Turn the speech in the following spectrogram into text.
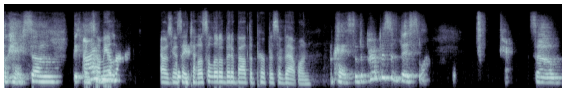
Okay, so the And tell me, idea a- I was going to say, tell us a little bit about the purpose of that one. Okay, so the purpose of this one. Okay, so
